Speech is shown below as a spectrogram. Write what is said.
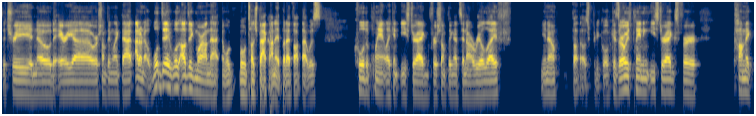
the tree and know the area or something like that. I don't know. We'll dig. We'll I'll dig more on that and we'll we'll touch back on it. But I thought that was cool to plant like an Easter egg for something that's in our real life. You know, thought that was pretty cool because they're always planting Easter eggs for comic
